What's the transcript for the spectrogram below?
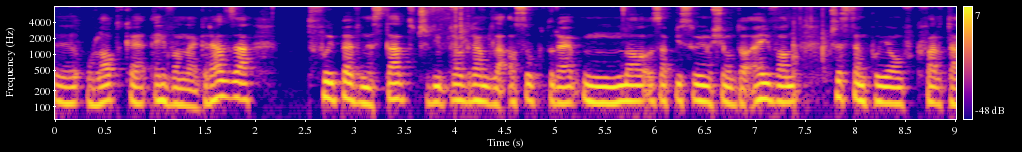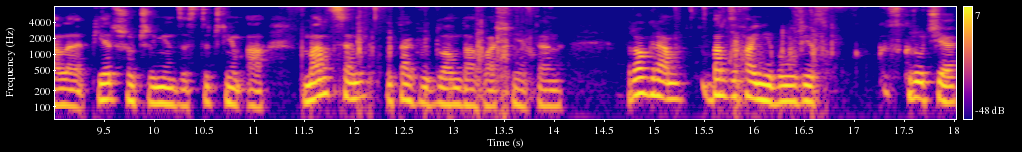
y, ulotkę Avon nagradza. Twój pewny start, czyli program dla osób, które mm, no, zapisują się do Avon, przystępują w kwartale pierwszym, czyli między styczniem a marcem. I tak wygląda właśnie ten program. Bardzo fajnie, bo już jest w skrócie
